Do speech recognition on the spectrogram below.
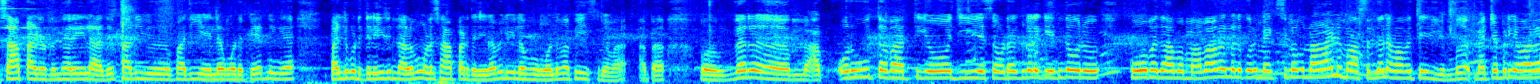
சாப்பாடு ஒன்றும் தெரியலாது பதிவு பதிவு இல்லை உங்களோட பேர் நீங்கள் பள்ளிக்கூடத்தில் இருந்தாலும் உங்களை சாப்பாடு தெரியல வெளியில் போங்கன்னு பேசினவா அப்போ வேறு ஒரு ஊத்த வார்த்தையோ ஜிஎஸோட எங்களுக்கு எந்த ஒரு கோபதாபம் அவ அவங்களுக்கு ஒரு மேக்சிமம் நாலு மாதம் தான் அவள் தெரியும் மற்றபடி அவள்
